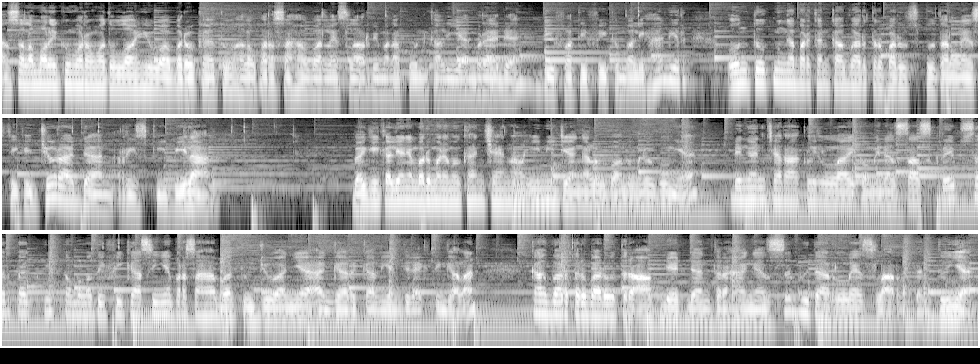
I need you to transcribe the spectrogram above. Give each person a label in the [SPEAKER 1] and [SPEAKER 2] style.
[SPEAKER 1] Assalamualaikum warahmatullahi wabarakatuh. Halo para sahabat Leslar di mana pun kalian berada Diva TV kembali hadir untuk mengabarkan kabar terbaru seputar Lesti Kejora dan Rizky Bilar. Bagi kalian yang baru menemukan channel ini jangan lupa untuk mendukungnya Dengan cara klik like, komen, dan subscribe serta klik tombol notifikasinya persahabat tujuannya agar kalian tidak ketinggalan kabar terbaru terupdate dan terhangat seputar Leslar tentunya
